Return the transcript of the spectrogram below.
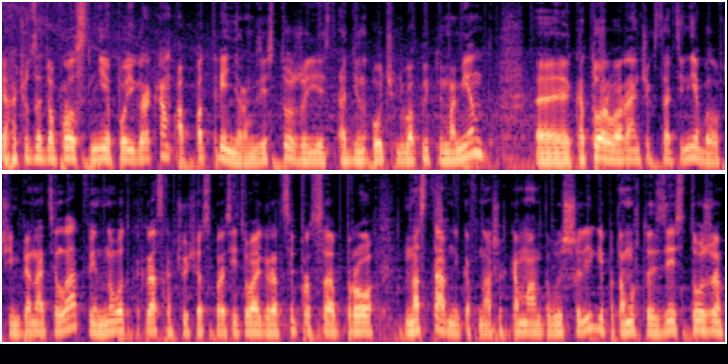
я хочу задать вопрос не по игрокам, а по тренерам. Здесь тоже есть один очень любопытный момент, э, которого раньше, кстати, не было в чемпионате Латвии, но вот как раз хочу сейчас спросить у Айгора Ципроса про наставников наших команд высшей лиги, потому что здесь тоже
